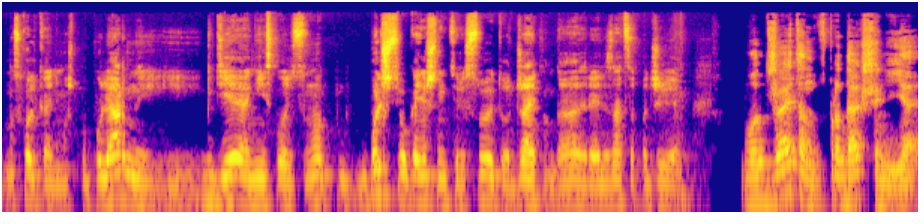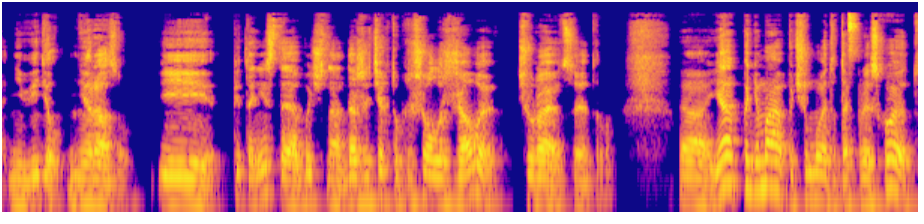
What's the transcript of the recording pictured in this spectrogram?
насколько они, может, популярны и где они используются. Ну, больше всего, конечно, интересует вот Jython, да, реализация по JVM. Вот Jython в продакшене я не видел ни разу. И питонисты обычно, даже те, кто пришел из Java, чураются этого. Э, я понимаю, почему это так происходит.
